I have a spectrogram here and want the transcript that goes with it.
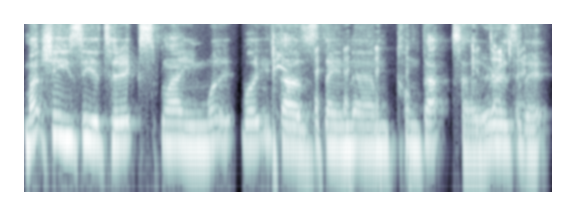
Much easier to explain what it, what it does than um, Conductor, Conductor. isn't it?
